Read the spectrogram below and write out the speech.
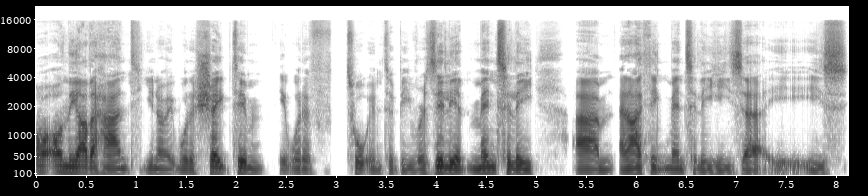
on the other hand, you know, it would have shaped him. It would have taught him to be resilient mentally, um, and I think mentally he's uh, he's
